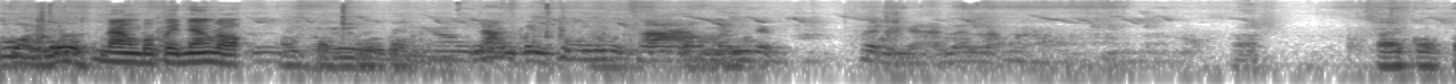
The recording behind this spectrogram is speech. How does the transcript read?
ก่อนเด้อนั่งบ่เป็นหยังดอกเอากลับไปก่อนนั่งเป็นผู้นุ่งทางมันแบบเพิ่นกันนั่นแหละใส่กล่องไป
